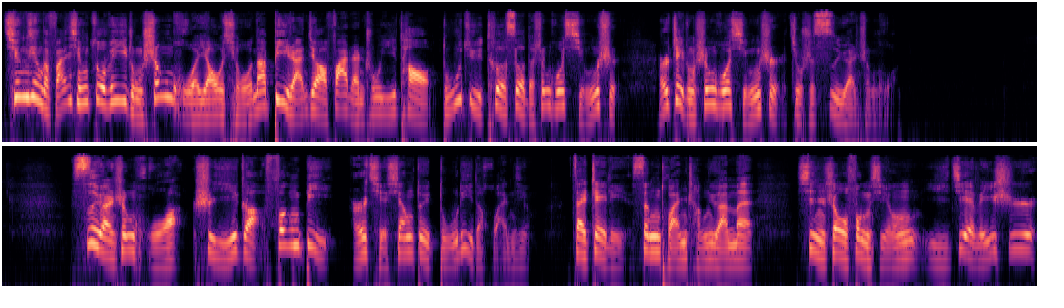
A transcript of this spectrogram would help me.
清净的反省作为一种生活要求，那必然就要发展出一套独具特色的生活形式，而这种生活形式就是寺院生活。寺院生活是一个封闭而且相对独立的环境。在这里，僧团成员们信受奉行，以戒为师，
